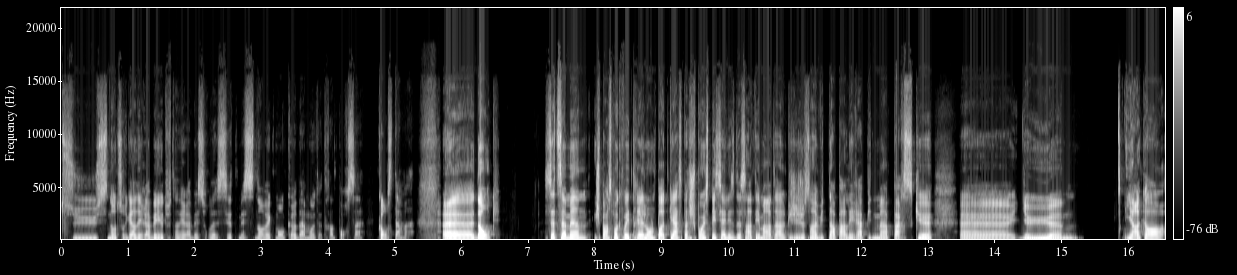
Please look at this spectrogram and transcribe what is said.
tu, sinon, tu regardes les rabais, il y a tout le temps des rabais sur le site, mais sinon, avec mon code à moi, as 30% constamment. donc, cette semaine, je pense pas qu'il va être très long le podcast parce que je suis pas un spécialiste de santé mentale, puis j'ai juste envie de t'en parler rapidement parce que euh, il y a eu. il y a encore.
